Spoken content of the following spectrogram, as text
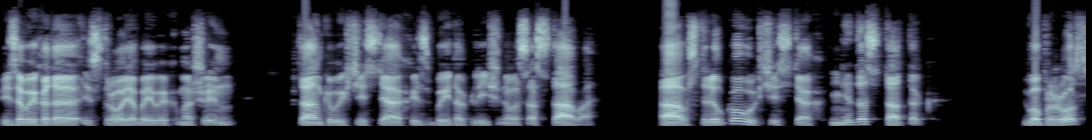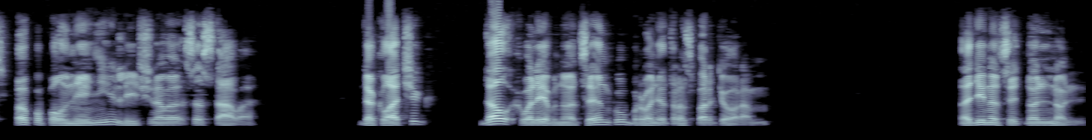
Из-за выхода из строя боевых машин в танковых частях избыток личного состава, а в стрелковых частях недостаток. Вопрос о пополнении личного состава. Докладчик дал хвалебную оценку бронетранспортерам. 11.00.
